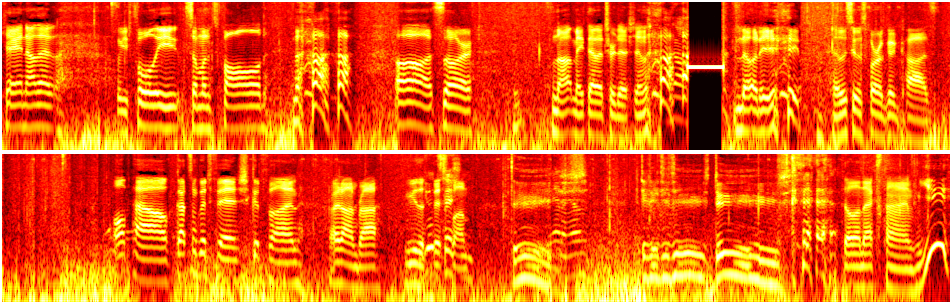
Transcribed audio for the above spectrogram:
Okay, now that we fully, someone's followed. oh, ah, sorry. Let's not make that a tradition. no need. At least it was for a good cause. All pal, got some good fish, good fun. Right on, brah. Give you the Good fist fishing. bump. Dude. Yeah, man. Dude, dude, dude, dude. Till the next time. Yee.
